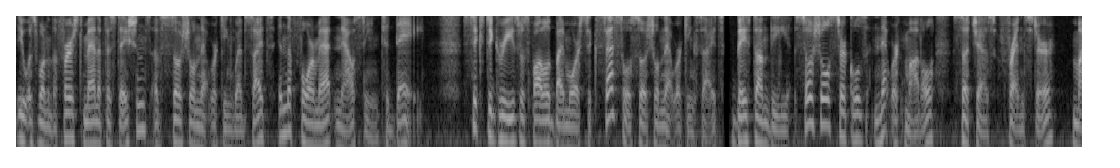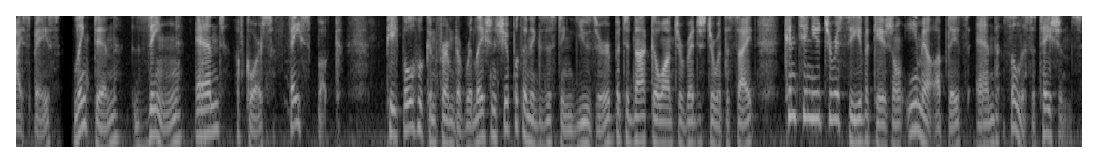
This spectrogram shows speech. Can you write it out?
It was one of the first manifestations of social networking websites in the format now seen today. Six Degrees was followed by more successful social networking sites based on the social circles network model, such as Friendster, MySpace, LinkedIn, XING, and, of course, Facebook. People who confirmed a relationship with an existing user but did not go on to register with the site continued to receive occasional email updates and solicitations.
